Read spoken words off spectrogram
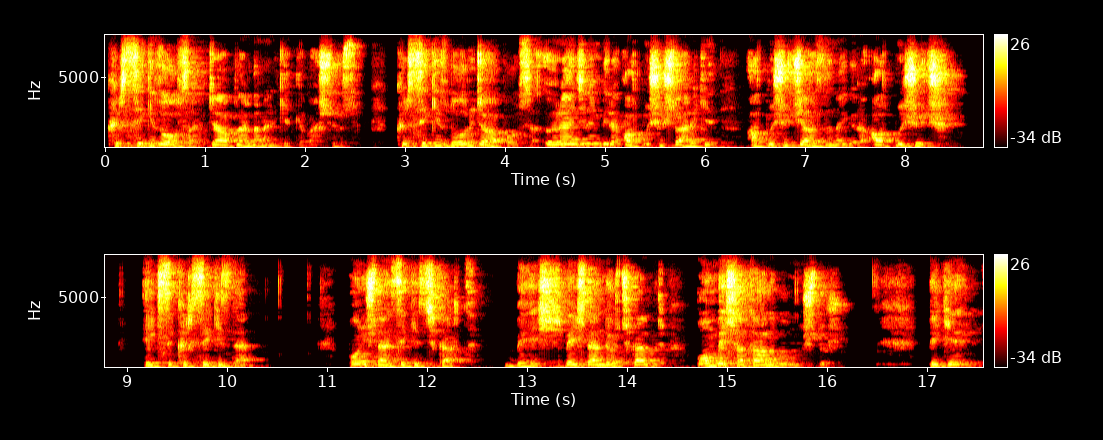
48 olsa cevaplardan hareketle başlıyoruz. 48 doğru cevap olsa öğrencinin biri 63 ile hareket 63 yazdığına göre 63 eksi 48'den 13'ten 8 çıkart 5 5'ten 4 çıkar 1 15 hatalı bulmuştur. Peki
